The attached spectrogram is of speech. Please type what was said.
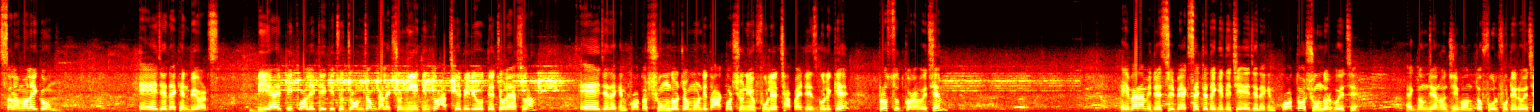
আসসালামু আলাইকুম। এই যে দেখেন ভিউয়ার্স ভিআইপি কোয়ালিটির কিছু জমজম কালেকশন নিয়ে কিন্তু আজকে ভিডিওতে চলে আসলাম। এই যে দেখেন, কত সৌন্দর্য মণ্ডিত, আকর্ষণীয় ফুলের ছাপায় ড্রেসগুলিকে প্রস্তুত করা হয়েছে। এইবার আমি ড্রেসটির ব্যাক সাইডটা দেখিয়ে দিচ্ছি। এই যে দেখেন, কত সুন্দর হয়েছে। একদম যেন জীবন্ত ফুল ফুটে রয়েছে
